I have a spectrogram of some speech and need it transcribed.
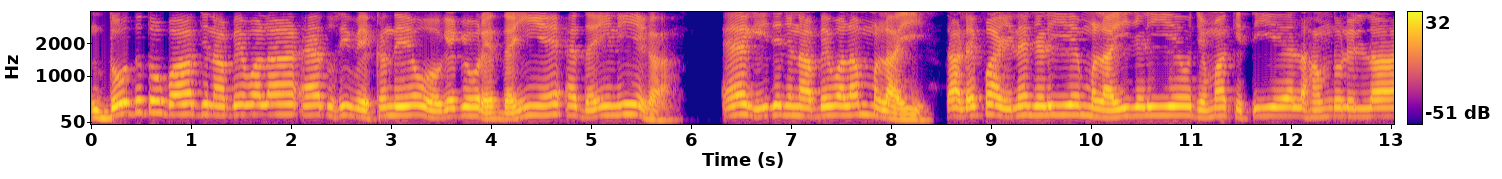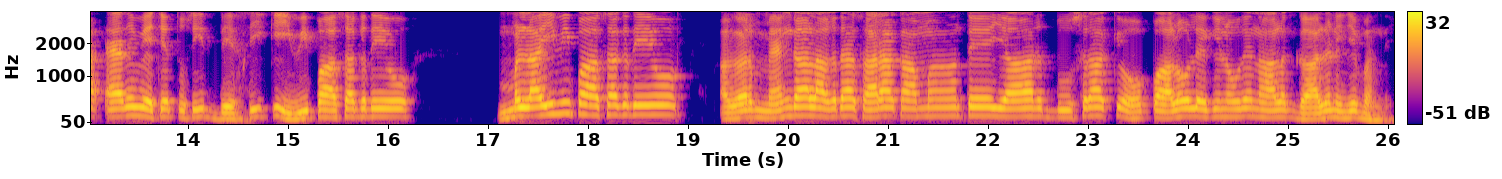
ਦੁੱਧ ਤੋਂ ਬਾਅਦ ਜਨਾਬੇ ਵਾਲਾ, ਇਹ ਤੁਸੀਂ ਵੇਖਣ ਦੇ ਹੋਗੇ ਕਿ ਹੋਰੇ ਦਹੀਂ ਹੈ, ਇਹ ਦਹੀਂ ਨਹੀਂ ਹੈਗਾ। ਇਹ ਹੈਗੀ ਜੇ ਜਨਾਬੇ ਵਾਲਾ ਮਲਾਈ। ਤੁਹਾਡੇ ਭਾਈ ਨੇ ਜਿਹੜੀ ਇਹ ਮਲਾਈ ਜਿਹੜੀ ਹੈ ਉਹ ਜਮ੍ਹਾਂ ਕੀਤੀ ਹੈ, ਅਲਹਮਦੁਲਿਲਾ, ਇਹਦੇ ਵਿੱਚ ਤੁਸੀਂ ਦੇਸੀ ਘੀ ਵੀ ਪਾ ਸਕਦੇ ਹੋ, ਮਲਾਈ ਵੀ ਪਾ ਸਕਦੇ ਹੋ ਅਗਰ ਮਹਿੰਗਾ ਲੱਗਦਾ ਸਾਰਾ ਕੰਮ ਤਾਂ ਯਾਰ ਦੂਸਰਾ ਘਿਓ ਪਾ ਲਓ ਲੇਕਿਨ ਉਹਦੇ ਨਾਲ ਗੱਲ ਨਹੀਂ ਜੇ ਬਣਦੀ।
